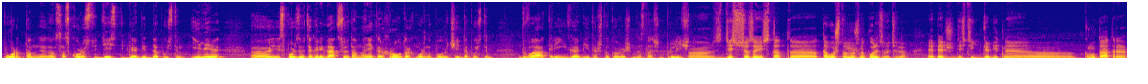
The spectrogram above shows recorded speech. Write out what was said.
порт там, со скоростью 10 гигабит, допустим, или использовать агрегацию, там на некоторых роутерах можно получить, допустим, 2-3 гигабита, что тоже очень достаточно прилично. А, здесь все зависит от э, того, что нужно пользователю. И опять же, 10-гигабитные э, коммутаторы,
